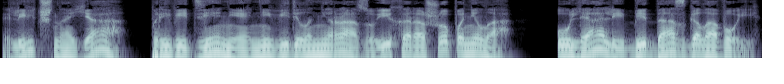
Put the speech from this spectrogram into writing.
Лично я привидения не видела ни разу и хорошо поняла. У Ляли беда с головой.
